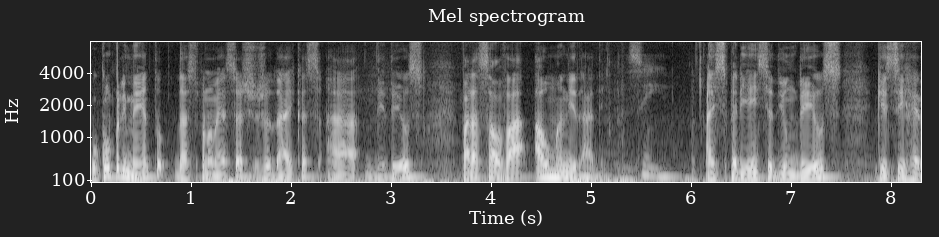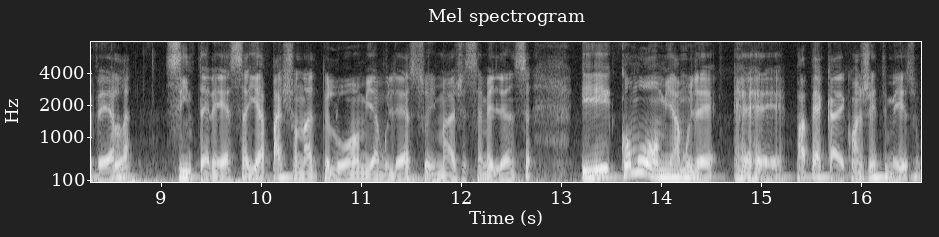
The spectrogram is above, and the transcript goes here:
o cumprimento das promessas judaicas a, de Deus para salvar a humanidade. Sim. A experiência de um Deus que se revela se interessa e é apaixonado pelo homem e a mulher, sua imagem e semelhança. E como o homem e a mulher é, para pecar é com a gente mesmo,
